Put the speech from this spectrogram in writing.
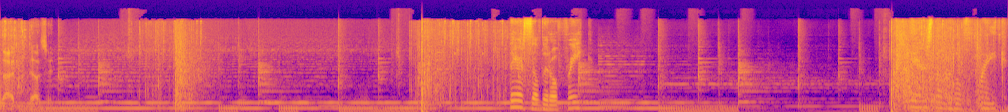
That does it. There's the little freak. There's the little freak.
